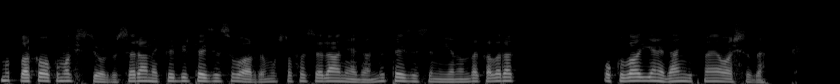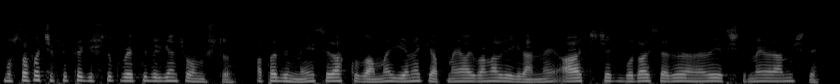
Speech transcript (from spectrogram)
mutlaka okumak istiyordu. Selanik'te bir teyzesi vardı. Mustafa Selanik'e döndü. Teyzesinin yanında kalarak okula yeniden gitmeye başladı. Mustafa çiftlikte güçlü kuvvetli bir genç olmuştu. Ata binmeyi, silah kullanmayı, yemek yapmayı, hayvanlarla ilgilenmeyi, ağaç, çiçek, buğday, sebze ve meyve yetiştirmeyi öğrenmişti.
